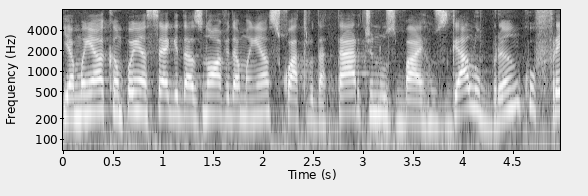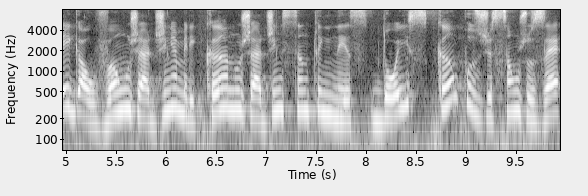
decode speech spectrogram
E amanhã a campanha segue das 9 da manhã às 4 da tarde nos bairros Galo Branco, Frei Galvão, Jardim Americano, Jardim Santo Inês 2, Campos de São José,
